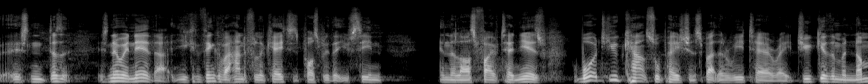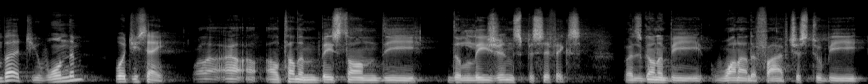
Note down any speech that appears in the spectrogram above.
It's, doesn't, it's nowhere near that. You can think of a handful of cases possibly that you've seen in the last five, ten years. What do you counsel patients about the re-tear rate? Do you give them a number? Do you warn them? What do you say? Well, I'll, I'll tell them based on the the lesion specifics, but it's going to be one out of five just to be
